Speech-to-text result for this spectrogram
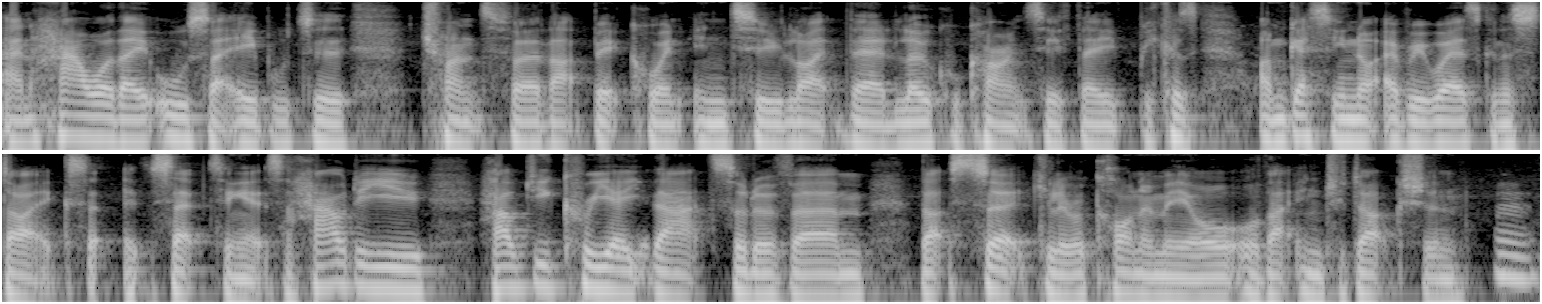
and how are they also able to transfer that Bitcoin into like their local currency if they because I'm guessing not everywhere is going to start accept, accepting it. So how do you how do you create that sort of um, that circular economy or, or that introduction? Mm.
